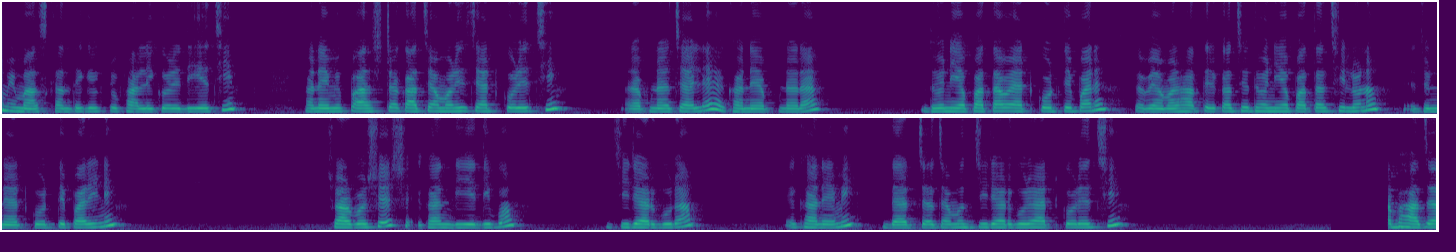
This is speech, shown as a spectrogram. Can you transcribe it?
আমি মাঝখান থেকে একটু ফালি করে দিয়েছি। এখানে আমি পাঁচটা কাঁচামরিচ অ্যাড করেছি। আর আপনারা চাইলে এখানে আপনারা ধনিয়া পাতাও অ্যাড করতে পারেন। তবে আমার হাতের কাছে ধনিয়া পাতা ছিল না, এজন্য অ্যাড করতে পারিনি। সর্বশেষ এখানে দিয়ে দিব জিরার গুঁড়া। এখানে আমি দেড় চা চামচ জিরার গুঁড়া অ্যাড করেছি। ভাজা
